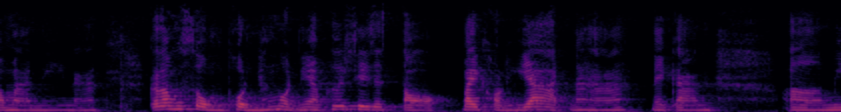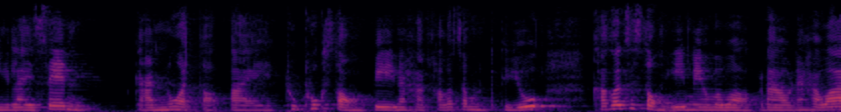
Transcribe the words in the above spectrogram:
ประมาณนี้นะ ก็ต้องส่งผลทั้งหมดเนี่ยเพื่อที่จะตอกใบขออนุญาตนะคะในการมีลเซนส์การนวดต่อไปทุก ๆ 2 ปีนะคะเขาก็จะหมดอายุเขาก็จะส่งอีเมลมาบอกเรานะคะว่า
